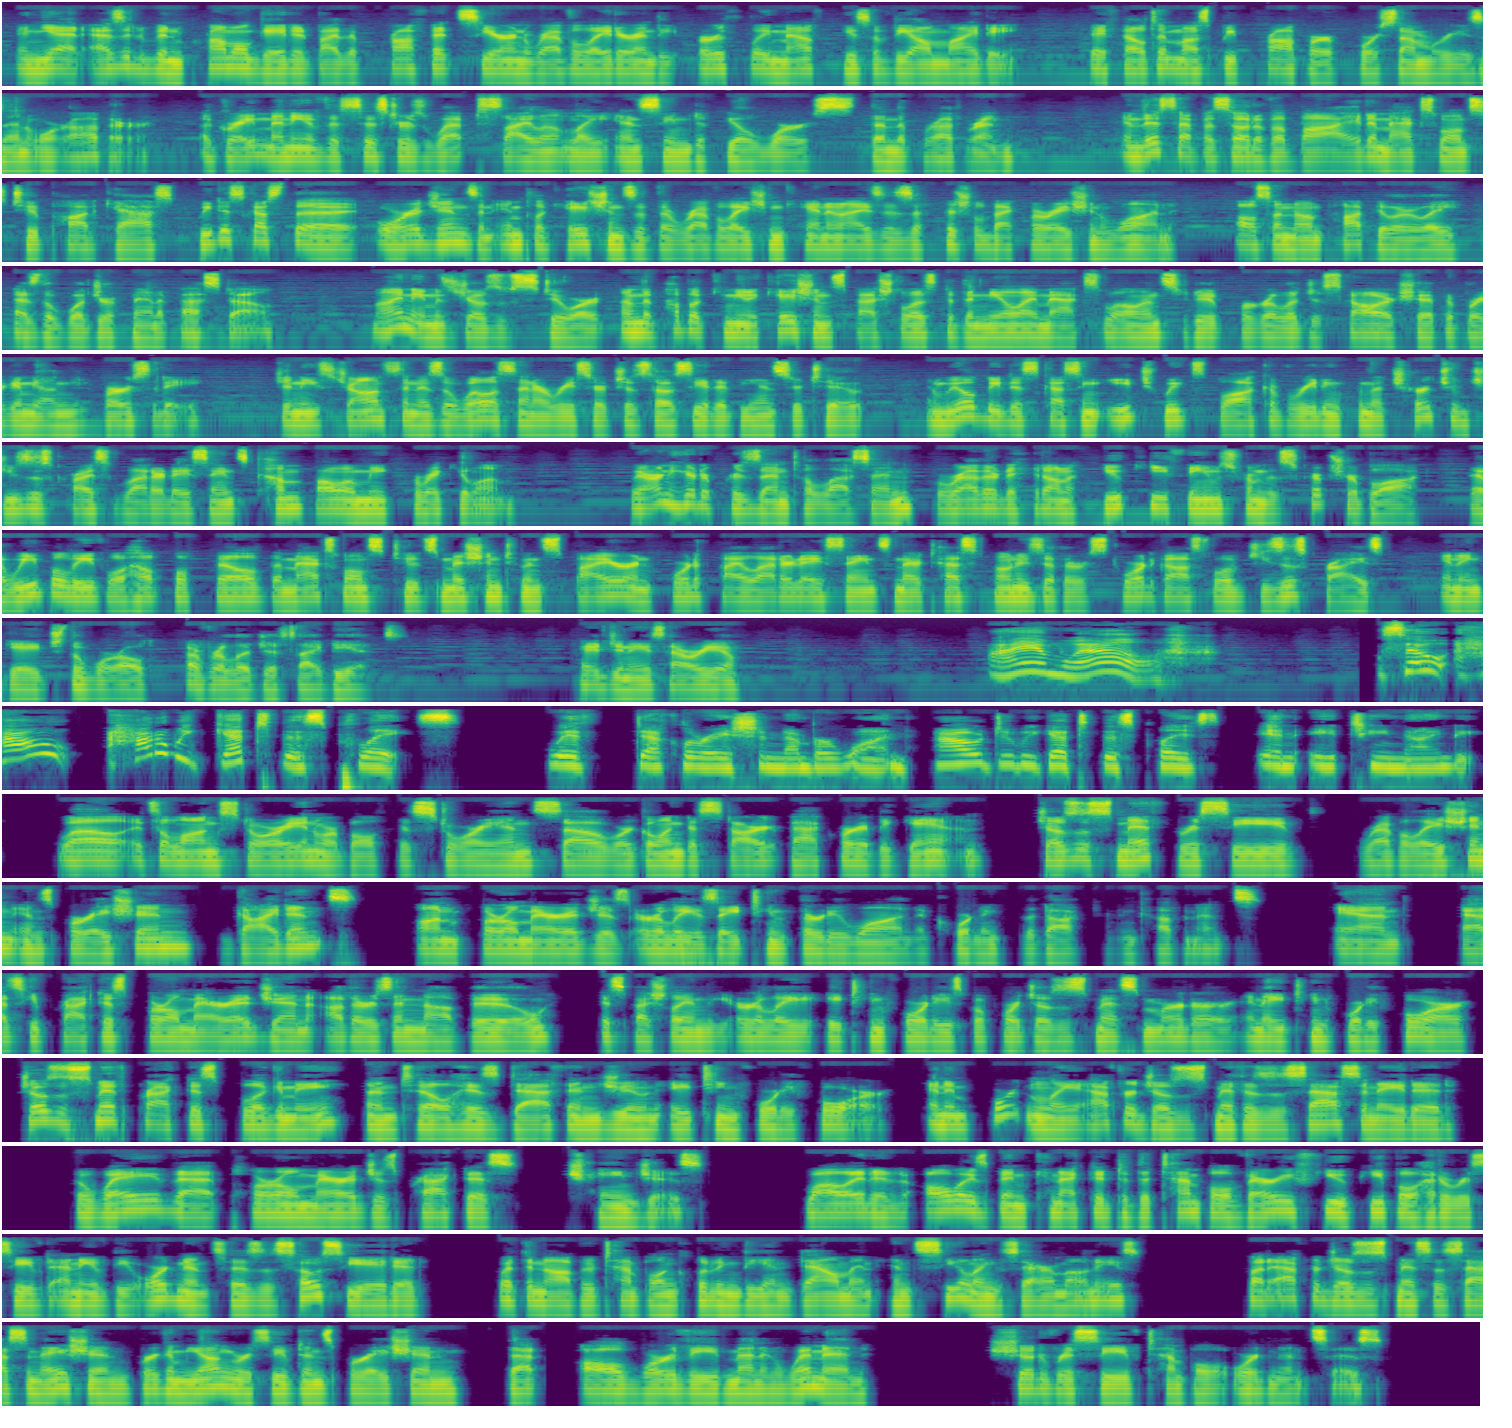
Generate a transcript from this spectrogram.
And yet, as it had been promulgated by the prophet, seer, and revelator and the earthly mouthpiece of the Almighty, they felt it must be proper for some reason or other. A great many of the sisters wept silently and seemed to feel worse than the brethren. In this episode of Abide, a Maxwell Institute podcast, we discuss the origins and implications of the Revelation canonizes Official Declaration 1, also known popularly as the Woodruff Manifesto. My name is Joseph Stuart. I'm the public communications specialist at the Neil A. Maxwell Institute for Religious Scholarship at Brigham Young University. Janiece Johnson is a Willes Center Research Associate at the Institute, and we will be discussing each week's block of reading from the Church of Jesus Christ of Latter day Saints Come Follow Me curriculum. We aren't here to present a lesson, but rather to hit on a few key themes from the scripture block that we believe will help fulfill the Maxwell Institute's mission to inspire and fortify Latter day Saints in their testimonies of the restored gospel of Jesus Christ and engage the world of religious ideas. Hey, Janiece, how are you? I am well. So, how how do we get to this place with declaration number 1? How do we get to this place in 1890? Well, it's a long story, and we're both historians, so we're going to start back where it began. Joseph Smith received revelation, inspiration, guidance on plural marriage as early as 1831, according to the Doctrine and Covenants. And as he practiced plural marriage and others in Nauvoo, especially in the early 1840s before Joseph Smith's murder in 1844, Joseph Smith practiced polygamy until his death in June 1844. And importantly, after Joseph Smith is assassinated, the way that plural marriage is practiced changes. While it had always been connected to the temple, very few people had received any of the ordinances associated with the Nauvoo temple, including the endowment and sealing ceremonies. But after Joseph Smith's assassination, Brigham Young received inspiration that all worthy men and women should receive temple ordinances.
